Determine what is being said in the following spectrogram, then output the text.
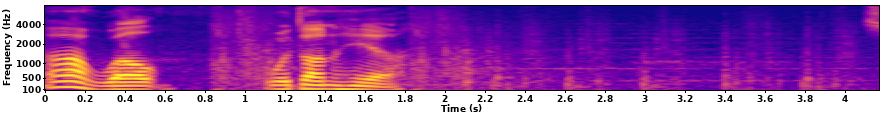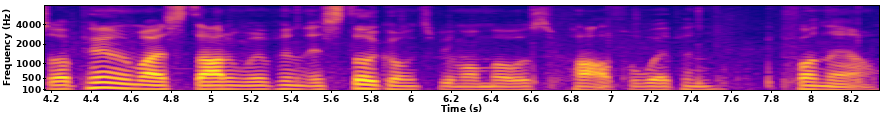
Ah, well. We're done here. So apparently my starting weapon is still going to be my most powerful weapon for now.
